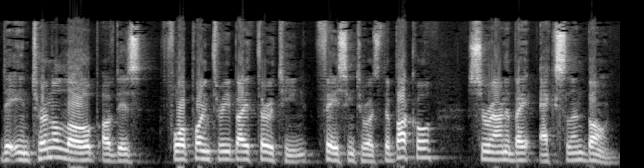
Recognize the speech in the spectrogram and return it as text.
the internal lobe of this 4.3 by 13 facing towards the buccal surrounded by excellent bone.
